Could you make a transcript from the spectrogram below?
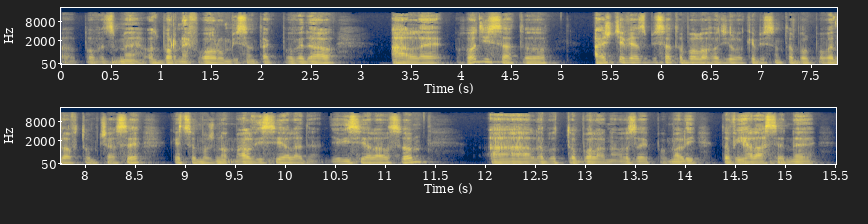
e, povedzme, odborné fórum, by som tak povedal, ale hodí sa to a ešte viac by sa to bolo hodilo, keby som to bol povedal v tom čase, keď som možno mal vysielať a nevysielal som, a, lebo to bola naozaj pomaly to vyhlásené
